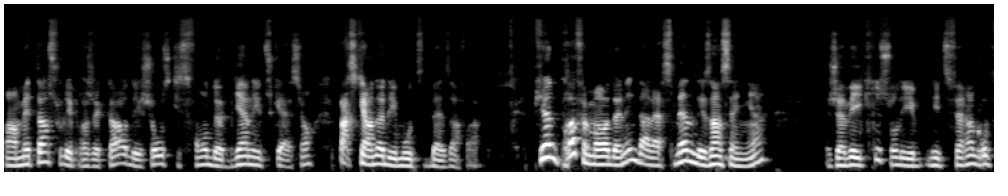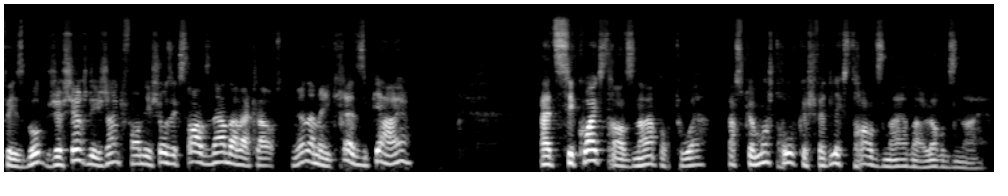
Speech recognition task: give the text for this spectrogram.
en mettant sous les projecteurs des choses qui se font de bien en éducation, parce qu'il y en a des maudites belles affaires. Puis il y a une prof, à un moment donné, dans la semaine des enseignants, j'avais écrit sur les, différents groupes Facebook, je cherche des gens qui font des choses extraordinaires dans la classe. Une elle m'a écrit, elle dit, Pierre, elle dit, c'est quoi extraordinaire pour toi? Parce que moi, je trouve que je fais de l'extraordinaire dans l'ordinaire.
